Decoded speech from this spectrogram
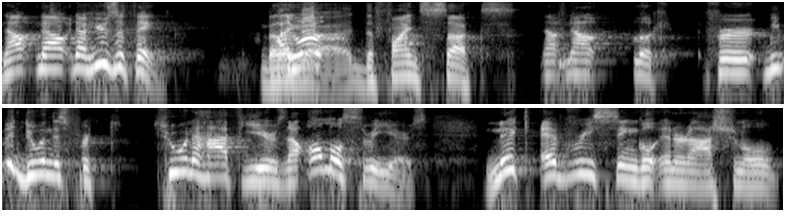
Now, now, now, here's the thing. but I like love- uh, define sucks. Now, now, look for we've been doing this for two and a half years now, almost three years. Nick, every single international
